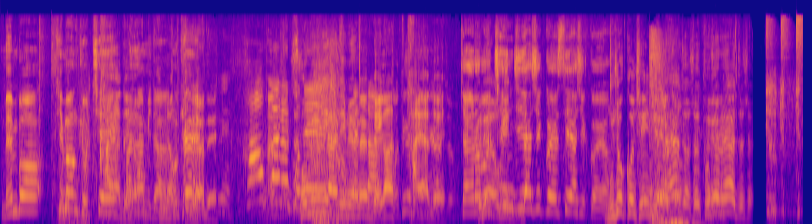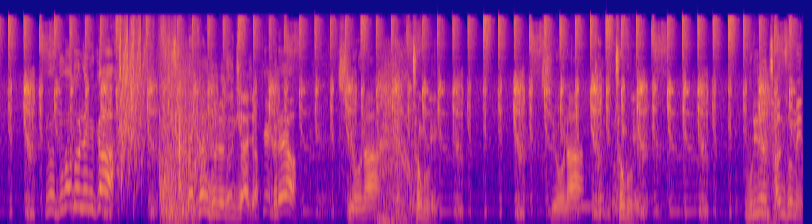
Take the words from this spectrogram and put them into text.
멤버 팀원 교체 가야 돼요. 가능합니다. 한명 오케이. 보내야 돼. 하하 오빠를 보내. 소민이 아니면은. 내가 가야 돼. 자 여러분 그래, 여기 change 하실 거예요, stay 하실 거예요? 무조건 change 해야죠. 해야죠. 저희 도전해야죠. 저희. 이거 누가 돌립니까? 상대편 돌려주기 하죠. 그래요. 지호나 정국이. 지호나 정국이. 우리는 전소민.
